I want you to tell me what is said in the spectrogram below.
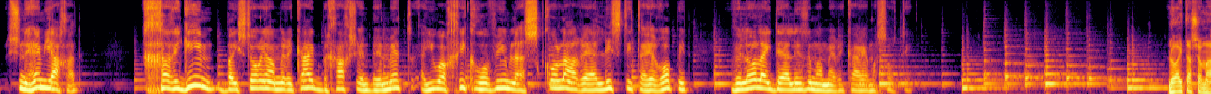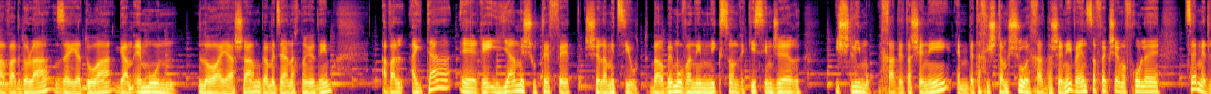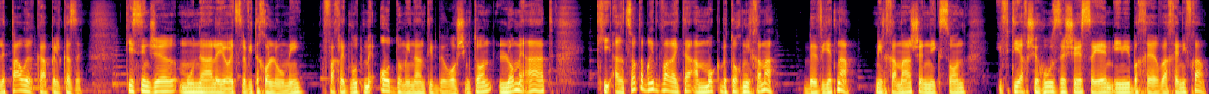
שניהם יחד, חריגים בהיסטוריה האמריקאית בכך שהם באמת היו הכי קרובים לאסכולה הריאליסטית האירופית ולא לאידיאליזם האמריקאי המסורתי. לא הייתה שם אהבה גדולה, זה ידוע, גם אמון לא היה שם, גם את זה אנחנו יודעים, אבל הייתה אה, ראייה משותפת של המציאות. בהרבה מובנים ניקסון וקיסינג'ר השלימו אחד את השני, הם בטח השתמשו אחד בשני, ואין ספק שהם הפכו לצמד, ל power couple כזה. קיסינג'ר מונה ליועץ לביטחון לאומי, הפך לדמות מאוד דומיננטית בוושינגטון, לא מעט, כי ארצות הברית כבר הייתה עמוק בתוך מלחמה, בווייטנאם. מלחמה שניקסון הבטיח שהוא זה שיסיים אם ייבחר, ואכן נבחר.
